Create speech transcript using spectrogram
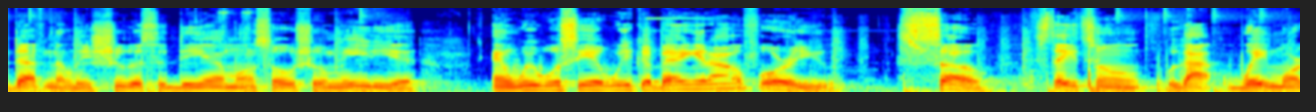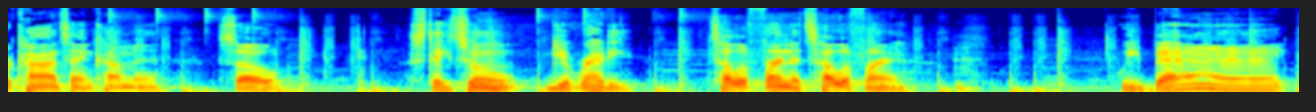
definitely shoot us a DM on social media and we will see if we could bang it out for you. So stay tuned. We got way more content coming. So stay tuned. Get ready. Tell a friend to tell a friend. We back.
